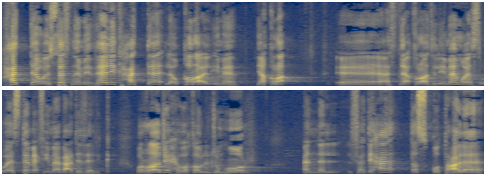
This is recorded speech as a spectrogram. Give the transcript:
حتى ويستثنى من ذلك حتى لو قرأ الإمام. يقرأ آه، أثناء قراءة الإمام ويستمع فيما بعد ذلك. والراجح هو قول الجمهور أن الفاتحة تسقط على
